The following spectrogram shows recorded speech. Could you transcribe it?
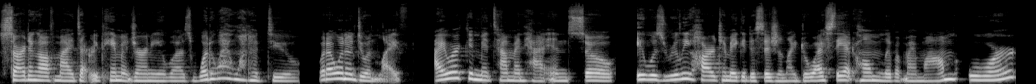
starting off my debt repayment journey was what do I want to do? What do I want to do in life? I work in Midtown Manhattan. So it was really hard to make a decision. Like, do I stay at home, live with my mom, or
